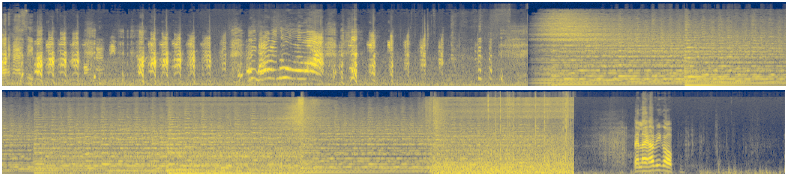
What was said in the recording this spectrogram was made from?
ร้อยห้าสิบเฮ้ยแพ้ไปทุ่งเลยว่ะเป็นไรครับพี่กบ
